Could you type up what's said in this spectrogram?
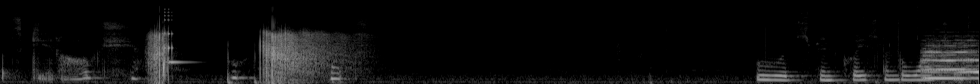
Let's get all. Ooh, thanks. Ooh, it's been placed under watch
